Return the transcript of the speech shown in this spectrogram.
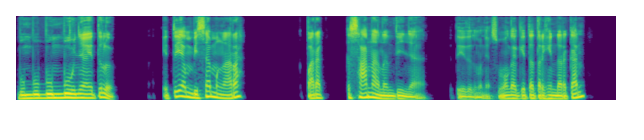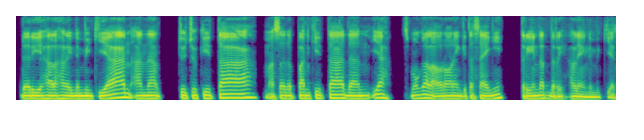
bumbu-bumbunya itu loh. Itu yang bisa mengarah pada ke sana nantinya. Itu teman ya. Semoga kita terhindarkan dari hal-hal yang demikian, anak cucu kita, masa depan kita, dan ya semoga lah orang-orang yang kita sayangi terhindar dari hal yang demikian.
